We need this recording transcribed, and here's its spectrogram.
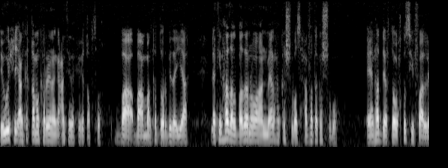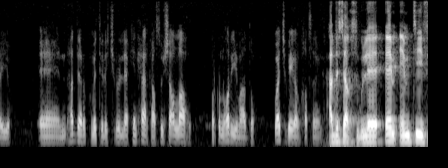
dee wixii aan ka qaban karo inaan gacanteeda kaga qabto baan ka doorbidayaa laakiin hadal badan oo aan meelahan ka shubo saxaafadda ka shubo haddeerto wax kusii faalleeyo haddeer kuma tala jiro laakiin xeerkaasu insha allahu markuuna hor yimaado waajibkaygaanu ka qabsanayna cabdirasaaq sugulle m m t v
